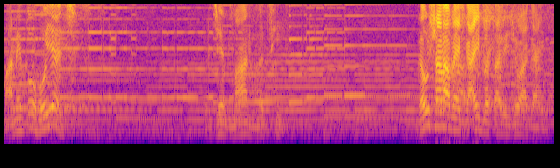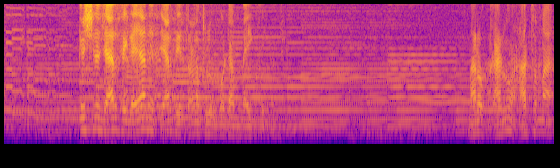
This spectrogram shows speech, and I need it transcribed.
માને તો હોય જ. જે માં નથી. ગૌશાળામાં ગાય બતાવી, જો આ ગાય કૃષ્ણ જ્યારથી ગયા ને ત્યારથી તણખલું મોઢામાં નાખ્યું નથી. મારો કાનો હાથમાં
